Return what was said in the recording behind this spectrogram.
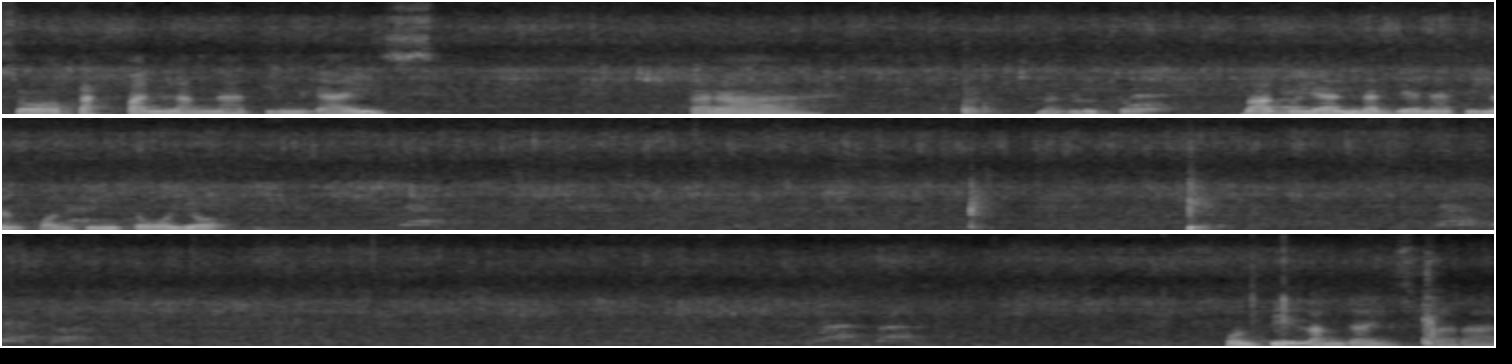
So, takpan lang natin guys para magluto. Bago yan, lagyan natin ng konting toyo. konti lang guys para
